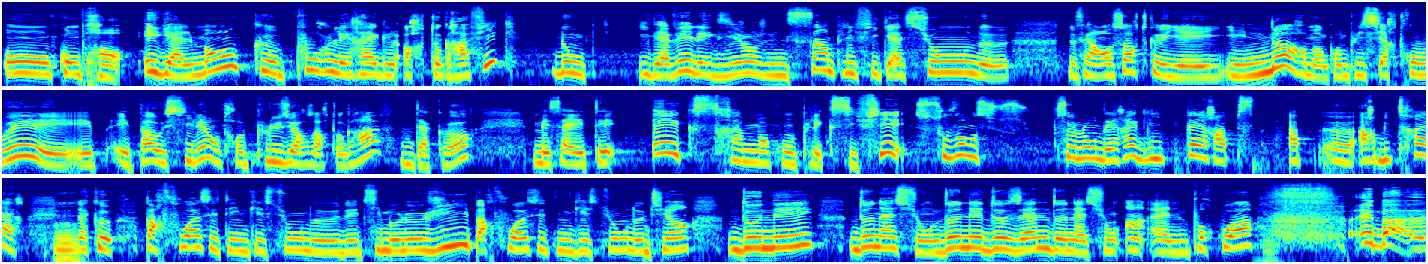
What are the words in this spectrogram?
On comprend également que pour les règles orthographiques, donc il y avait l'exigence d'une simplification, de, faire en sorte qu'il y, ait une norme, qu'on puisse s'y retrouver et, pas osciller entre plusieurs orthographes, d'accord, mais ça a été extrêmement complexifié, souvent selon des règles hyper euh, arbitraires. C'est-à-dire que parfois c'était une question d'étymologie, parfois c'est une question de tiens, donner, donation, donner deux N, donation un N. Pourquoi? Eh ben euh,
